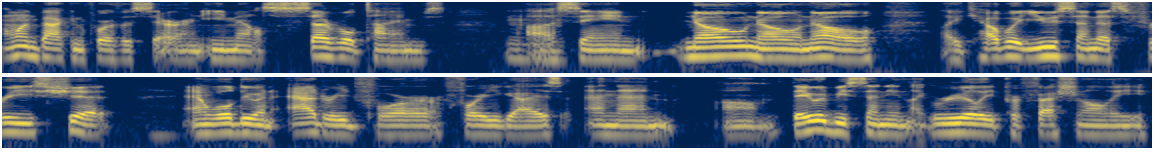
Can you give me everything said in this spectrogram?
i went back and forth with sarah in email several times uh, saying no no no. Like how about you send us free shit and we'll do an ad read for for you guys. And then um, they would be sending like really professionally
